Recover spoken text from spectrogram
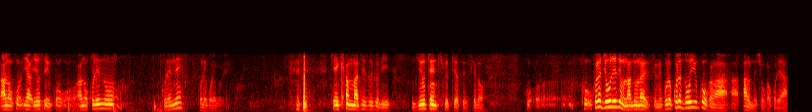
あの、こいや、要するにこ、あの、これの、これね、これこれこれ。景観まちづくり、重点地区ってやつですけど、ここれは条例でもなんでもないですよね。これこれはどういう効果があるんでしょうか、これは。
